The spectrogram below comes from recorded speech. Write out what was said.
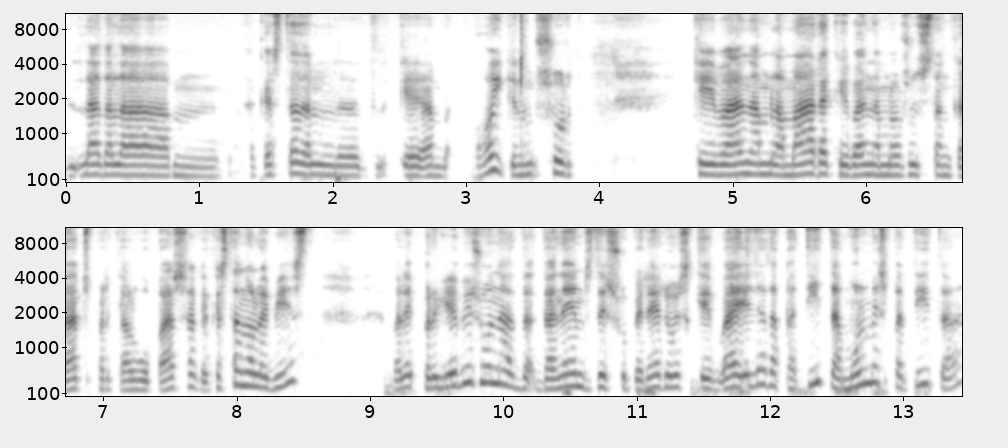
la de la, mm, aquesta del, que, oi, que no em surt, que van amb la mare, que van amb els ulls tancats perquè alguna passa, que aquesta no l'he vist, vale? però jo he vist una de, de nens de superhéroes que va ella de petita, molt més petita,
